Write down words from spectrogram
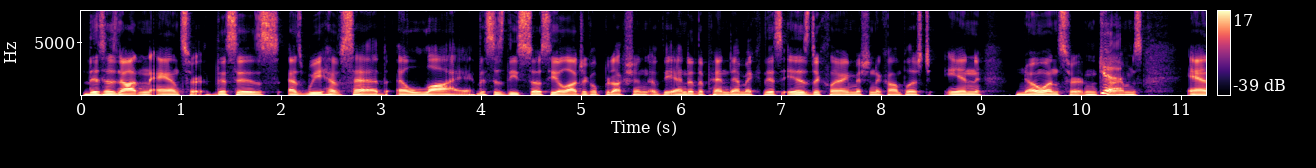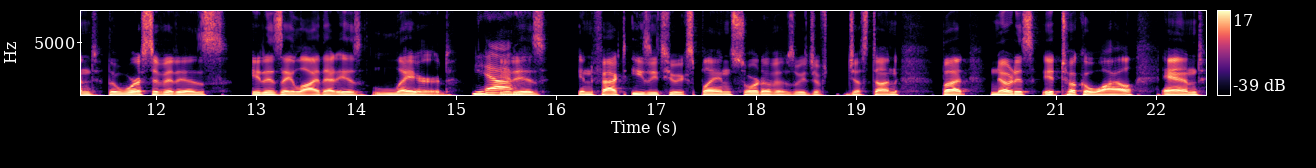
this is not an answer. This is, as we have said, a lie. This is the sociological production of the end of the pandemic. This is declaring mission accomplished in no uncertain Yeah. terms. And the worst of it is, it is a lie that is layered. yeah. It is, in fact, easy to explain, sort of, as we just just done. But notice it took a while and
